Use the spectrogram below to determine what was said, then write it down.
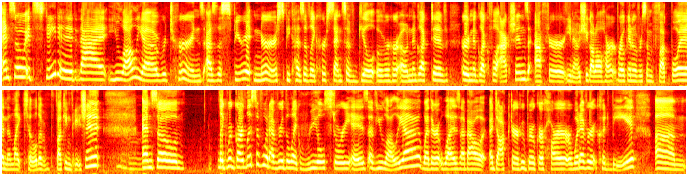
and so it's stated that Eulalia returns as the spirit nurse because of like her sense of guilt over her own neglective or neglectful actions after, you know, she got all heartbroken over some fuckboy and then like killed a fucking patient. And so like regardless of whatever the like real story is of Eulalia, whether it was about a doctor who broke her heart or whatever it could be, um,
